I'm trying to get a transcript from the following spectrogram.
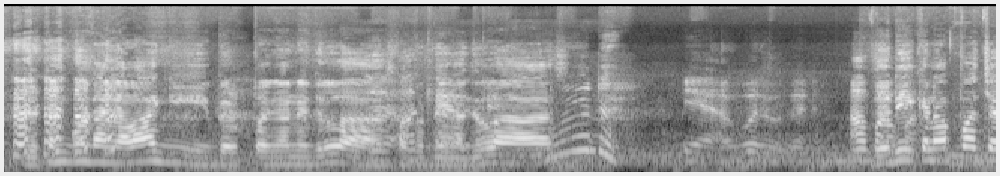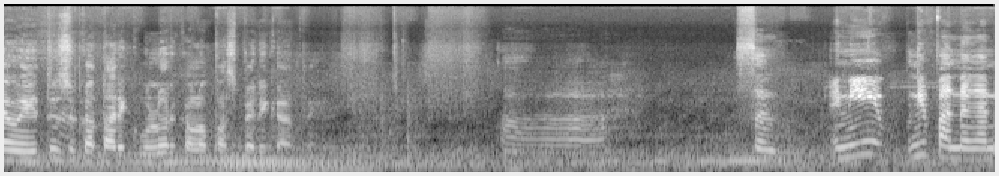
Ya kan gue nanya lagi biar pertanyaannya jelas Eh, Takutnya oke, nggak oke. jelas Iya, boleh, boleh. Apa? Jadi apa? kenapa cewek itu suka tarik ulur kalau pas PDKT? Eh, se- ini ini pandangan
